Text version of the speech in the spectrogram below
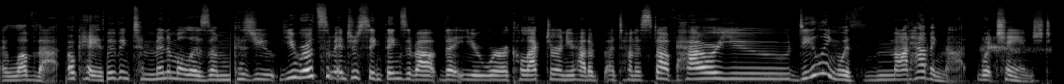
I love that. Okay, moving to minimalism because you you wrote some interesting things about that you were a collector and you had a, a, ton of stuff. How are you dealing with not having that? What changed?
